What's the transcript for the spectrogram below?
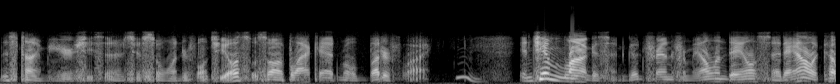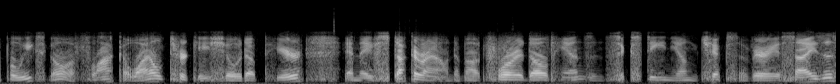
this time of year she said it's just so wonderful and she also saw a black admiral butterfly Hmm. And Jim Lageson, good friend from Ellendale, said, Al, a couple of weeks ago, a flock of wild turkeys showed up here, and they've stuck around, about four adult hens and 16 young chicks of various sizes.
